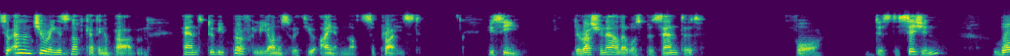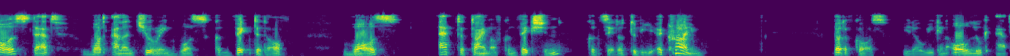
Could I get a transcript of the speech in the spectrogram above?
So Alan Turing is not getting a pardon, and to be perfectly honest with you, I am not surprised. You see, the rationale that was presented for this decision was that what Alan Turing was convicted of was, at the time of conviction, considered to be a crime. But of course, you know, we can all look at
